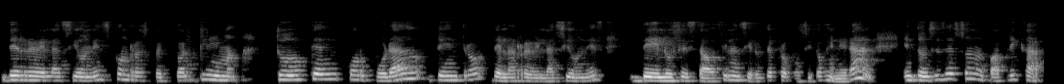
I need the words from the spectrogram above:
de revelaciones con respecto al clima, todo queda incorporado dentro de las revelaciones de los estados financieros de propósito general. Entonces, esto nos va a aplicar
